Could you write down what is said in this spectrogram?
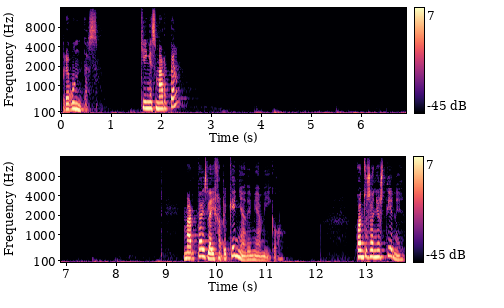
Preguntas. ¿Quién es Marta? Marta es la hija pequeña de mi amigo. ¿Cuántos años tiene?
